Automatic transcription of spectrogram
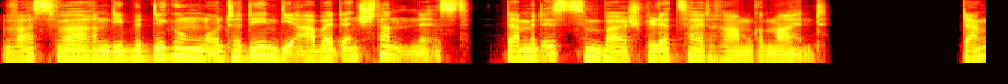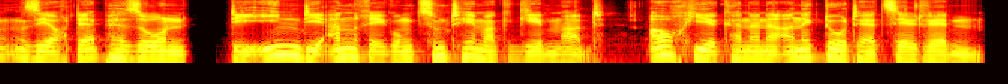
Was waren die Bedingungen, unter denen die Arbeit entstanden ist? Damit ist zum Beispiel der Zeitrahmen gemeint danken Sie auch der Person, die Ihnen die Anregung zum Thema gegeben hat. Auch hier kann eine Anekdote erzählt werden.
